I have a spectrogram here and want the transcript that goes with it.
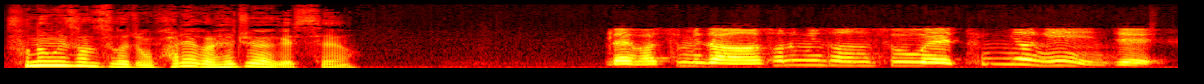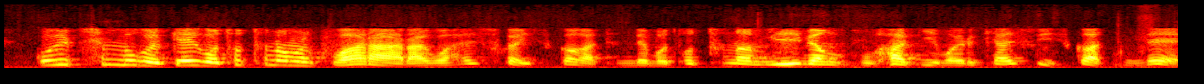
손흥민 선수가 좀 활약을 해줘야겠어요. 네 맞습니다. 손흥민 선수의 특명이 이제 골 침묵을 깨고 토트넘을 구하라라고 할 수가 있을 것 같은데 뭐 토트넘 일병 구하기 뭐 이렇게 할 수 있을 것 같은데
